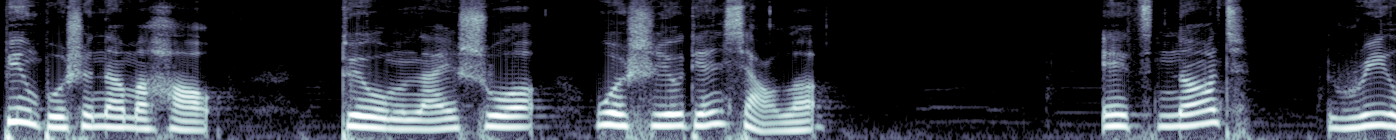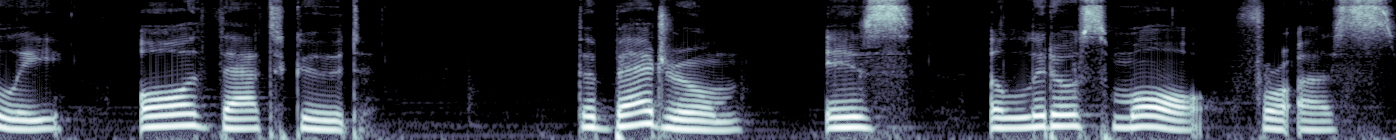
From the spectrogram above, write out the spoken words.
并不是那么好，对我们来说，卧室有点小了。It's not really all that good. The bedroom is a little small for us.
